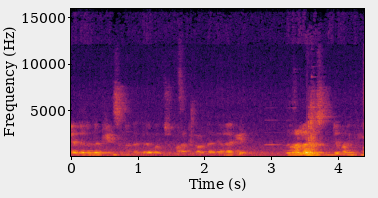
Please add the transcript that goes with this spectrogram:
పెద్ద పెద్ద ట్రీస్ ఉన్న దగ్గర కొంచెం మనకి ఉంటుంది అలాగే రూరల్లో చూసుకుంటే మనకి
